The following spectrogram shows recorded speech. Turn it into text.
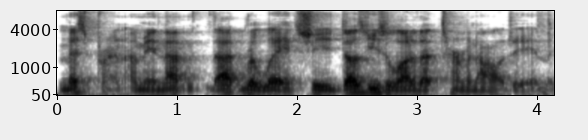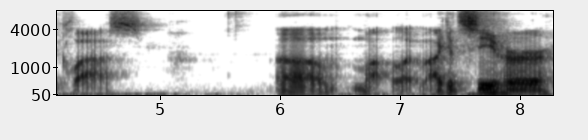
misprint. I mean that that relates. She does use a lot of that terminology in the class. Um, I could see her.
